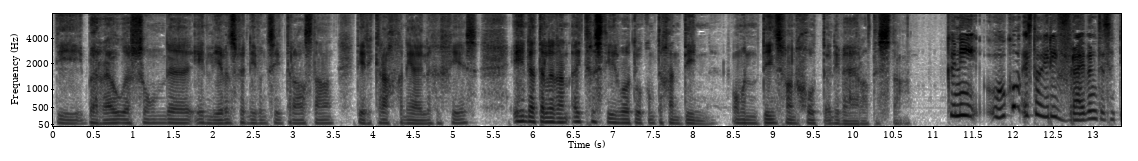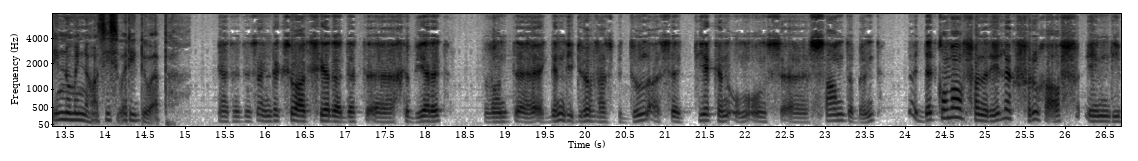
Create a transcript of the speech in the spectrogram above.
die berou oor sonde en lewensvernuwing sentraal staan deur die krag van die Heilige Gees en dat hulle dan uitgestuur word ook om te gaan dien om in diens van God in die wêreld te staan. Koenie, hoekom is daar hierdie wrywing tussen die nominasies oor die doop? Ja, dit is eintlik so hartseer dat dit uh, gebeur het want uh, ek dink die doop was bedoel as 'n teken om ons uh, saam te bind Dit kom al van redelik vroeg af en die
